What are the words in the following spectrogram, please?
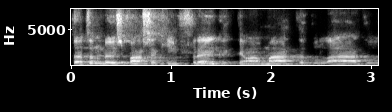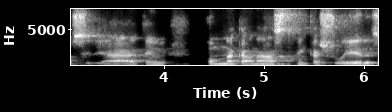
Tanto no meu espaço aqui em Franca, que tem uma mata do lado, auxiliar, tem, como na canastra, tem cachoeiras,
